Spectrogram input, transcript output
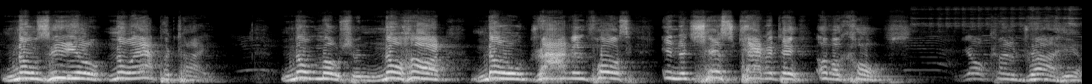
no zeal, no appetite, no motion, no heart, no driving force in the chest cavity of a corpse. Y'all kind of dry here.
